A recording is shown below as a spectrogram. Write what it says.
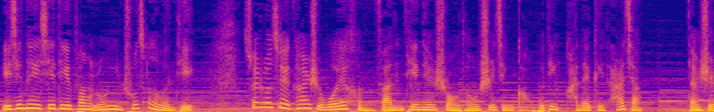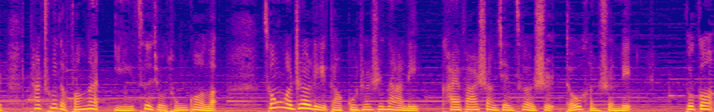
以及那些地方容易出错的问题。虽说最开始我也很烦，天天手头事情搞不定，还得给他讲，但是他出的方案一次就通过了，从我这里到工程师那里，开发、上线、测试都很顺利。不过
